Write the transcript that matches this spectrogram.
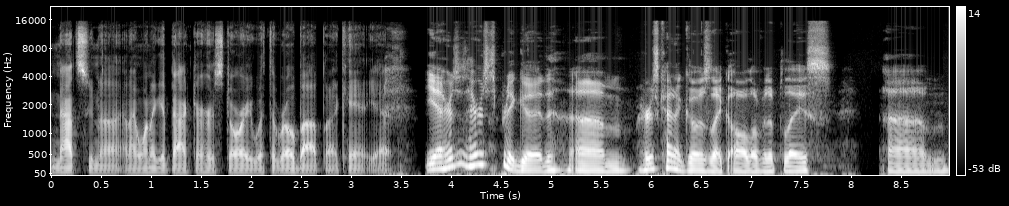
Natsuno, and I want to get back to her story with the robot, but I can't yet. Yeah, hers is hers is pretty good. Um, hers kind of goes like all over the place. Um,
